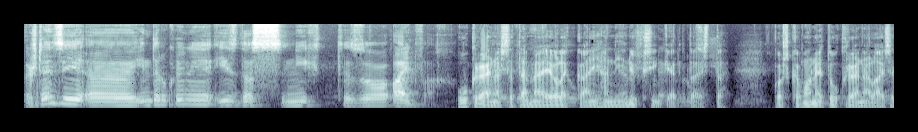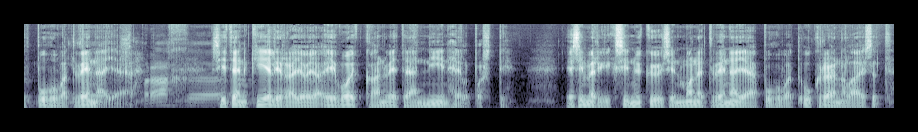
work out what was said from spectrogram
Verstehen Sie, äh, in der Ukraine ist das nicht so einfach. Ukrainassa tämä ei olekaan ihan niin yksinkertaista, koska monet ukrainalaiset puhuvat venäjää. Siten kielirajoja ei voikaan vetää niin helposti. Esimerkiksi nykyisin monet venäjää puhuvat ukrainalaiset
